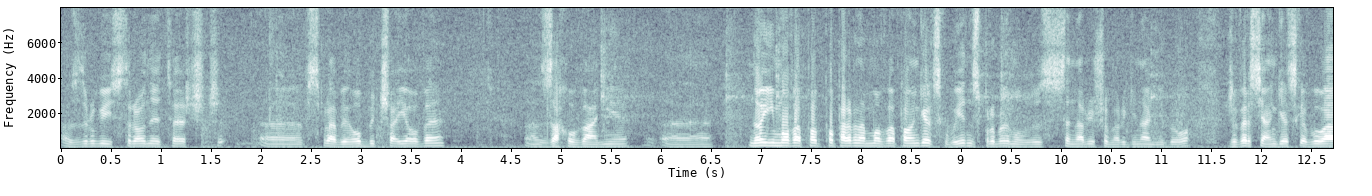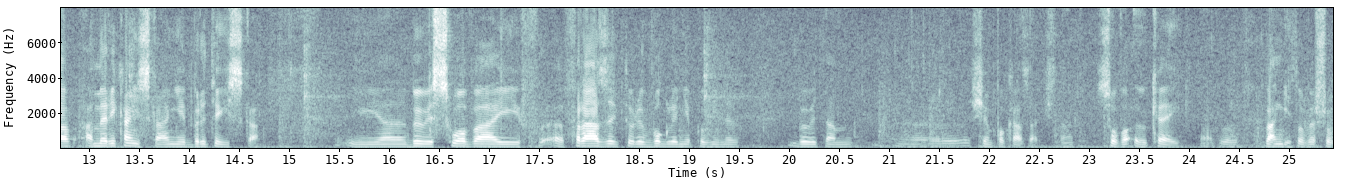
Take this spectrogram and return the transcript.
a z drugiej strony też e, w sprawy obyczajowe, e, zachowanie, e, no i mowa, poprawna mowa po angielsku, bo jeden z problemów z scenariuszem oryginalnie było, że wersja angielska była amerykańska, a nie brytyjska. I były słowa i frazy, które w ogóle nie powinny były tam się pokazać. Tak? Słowo OK. Tak? W Anglii to weszło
